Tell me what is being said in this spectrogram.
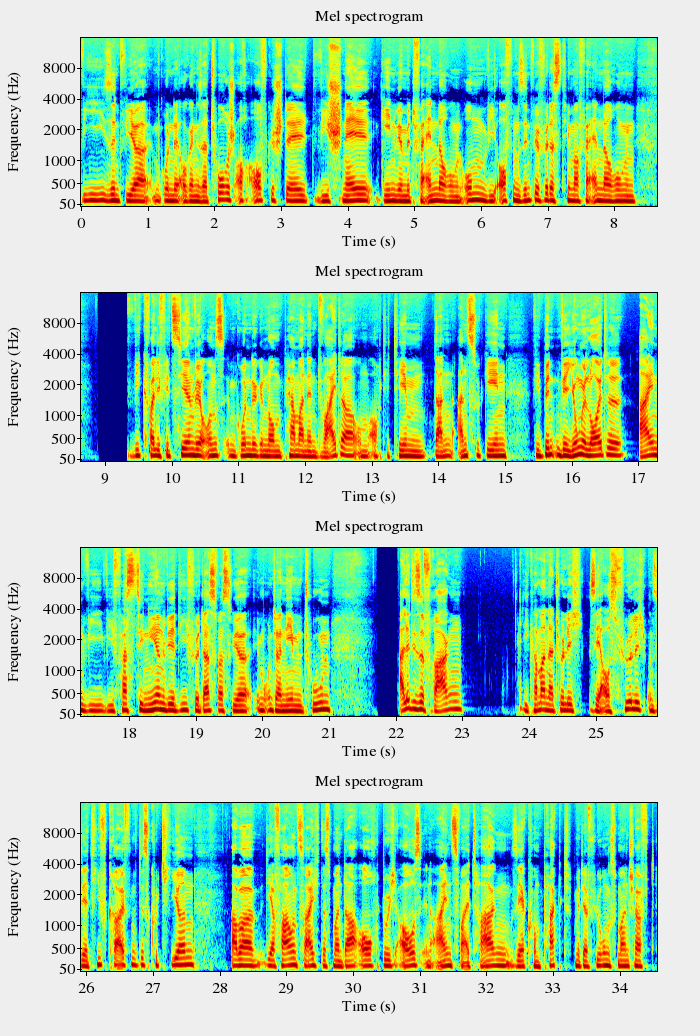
wie sind wir im Grunde organisatorisch auch aufgestellt, wie schnell gehen wir mit Veränderungen um, wie offen sind wir für das Thema Veränderungen, wie qualifizieren wir uns im Grunde genommen permanent weiter, um auch die Themen dann anzugehen, wie binden wir junge Leute ein? Wie, wie faszinieren wir die für das, was wir im Unternehmen tun? Alle diese Fragen, die kann man natürlich sehr ausführlich und sehr tiefgreifend diskutieren. Aber die Erfahrung zeigt, dass man da auch durchaus in ein, zwei Tagen sehr kompakt mit der Führungsmannschaft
